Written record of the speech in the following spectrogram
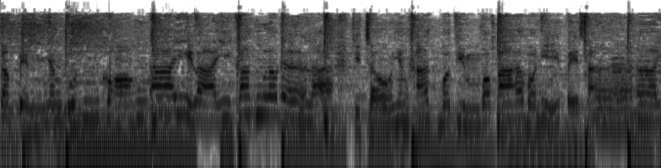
ก็เป็นอยังบุญของอายหลายคักแล้วเด้อล่ะที่เจ้ายังฮักบ่ทิมบ่ป้าบ่หนีไปสาย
